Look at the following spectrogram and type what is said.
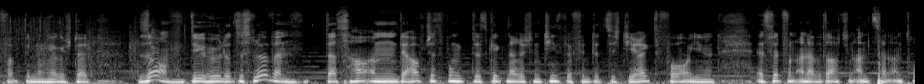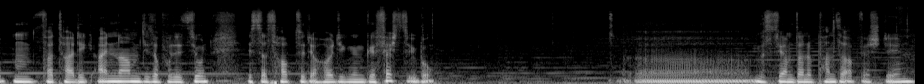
Verbindung hergestellt. So, die Höhle des Löwen. Das, ähm, der Hauptstützpunkt des gegnerischen Teams befindet sich direkt vor ihnen. Es wird von einer betrachteten Anzahl an Truppen verteidigt. Einnahmen dieser Position ist das Hauptziel der heutigen Gefechtsübung. Äh, müsste ja um deine Panzerabwehr stehen.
